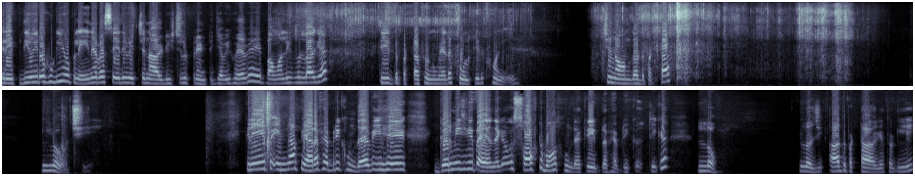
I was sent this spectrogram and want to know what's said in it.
ਕ੍ਰੇਪ ਦੀ ਹੋਈ ਰਹੂਗੀ, ਉਹ ਪਲੇਨ ਹੈ, ਬਸ ਇਹਦੇ ਵਿੱਚ ਨਾਲ ਡਿਜੀਟਲ ਪ੍ਰਿੰਟ ਜਿਹਾ ਵੀ ਹੋਇਆ ਹੋਇਆ ਇਹ ਬਾਹਾਂ ਲਈ ਫੁੱਲ ਆ ਗਿਆ ਤੇ ਦੁਪੱਟਾ ਤੁਹਾਨੂੰ ਮੈਂ ਇਹਦਾ ਖੋਲ ਕੇ ਦਿਖਾਉਣੀ ਹੈ। ਚਨੌਨ ਦਾ ਦੁਪੱਟਾ। ਲੋ ਜੀ। ਕ੍ਰੇਪ ਇੰਨਾ ਪਿਆਰਾ ਫੈਬਰਿਕ ਹੁੰਦਾ ਹੈ ਵੀ ਇਹ ਗਰਮੀ 'ਚ ਵੀ ਪੈ ਜਾਂਦਾ ਕਿਉਂਕਿ ਸੌਫਟ ਬਹੁਤ ਹੁੰਦਾ ਹੈ ਕ੍ਰੇਪ ਦਾ ਫੈਬਰਿਕ ਠੀਕ ਹੈ? ਲੋ ਲੋ ਜੀ ਆਹ ਦੁਪੱਟਾ ਆ ਗਿਆ ਤੁਹਾਡੇ ਲਈ।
